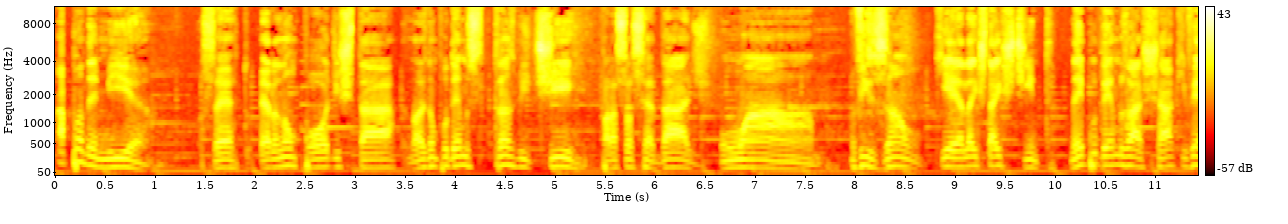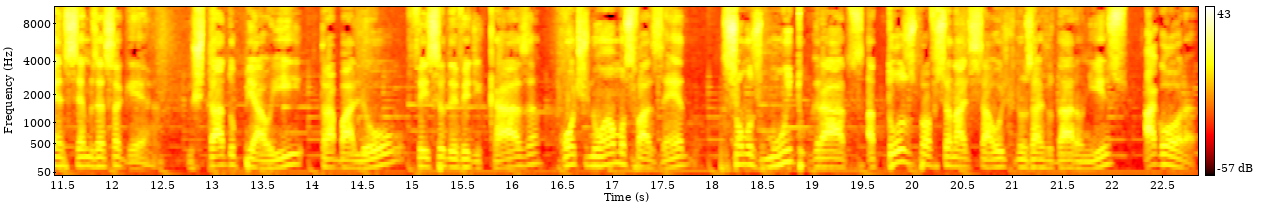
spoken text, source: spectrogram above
a pandemia, certo? Ela não pode estar, nós não podemos transmitir para a sociedade uma visão que ela está extinta. Nem podemos achar que vencemos essa guerra. O estado do Piauí trabalhou, fez seu dever de casa, continuamos fazendo, Somos muito gratos a todos os profissionais de saúde que nos ajudaram nisso. Agora,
